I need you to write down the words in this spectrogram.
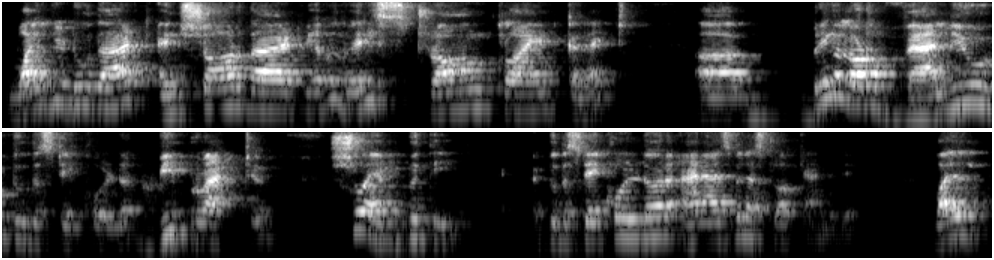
While we do that, ensure that we have a very strong client connect, uh, bring a lot of value to the stakeholder, be proactive, show empathy to the stakeholder and as well as to our candidate. While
